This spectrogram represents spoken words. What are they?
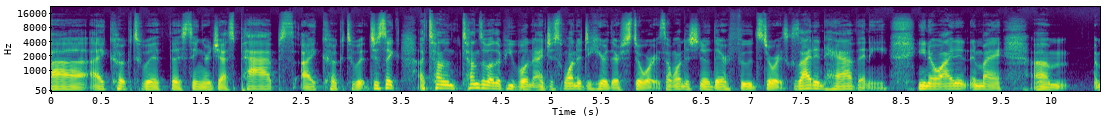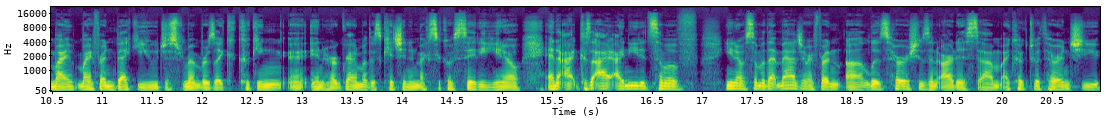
Uh, I cooked with the singer Jess Paps. I cooked with just like a ton, tons of other people, and I just wanted to hear their stories. I wanted to know their food stories because I didn't have any. You know, I didn't in my um, my my friend Becky, who just remembers like cooking in her grandmother's kitchen in Mexico City, you know, and I because I, I needed some of you know some of that magic. My friend uh, Liz Hirsch, who's an artist, um, I cooked with her, and she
